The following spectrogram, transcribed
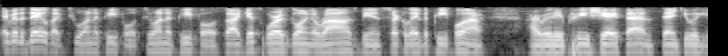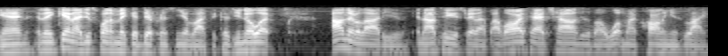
every other day it was like 200 people, 200 people. So I guess word's going around, is being circulated to people, and I I really appreciate that and thank you again. And again, I just want to make a difference in your life because you know what, I'll never lie to you, and I'll tell you straight up. I've always had challenges about what my calling is life,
